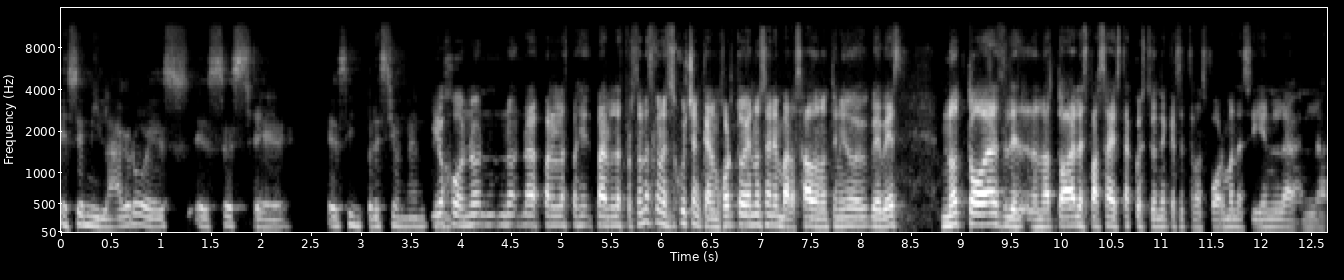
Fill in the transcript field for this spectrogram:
ese milagro es, es, este, es impresionante. Y ojo, no, no, para, las, para las personas que nos escuchan, que a lo mejor todavía no se han embarazado, no han tenido bebés, no todas, no todas les pasa esta cuestión de que se transforman así en la, en la,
